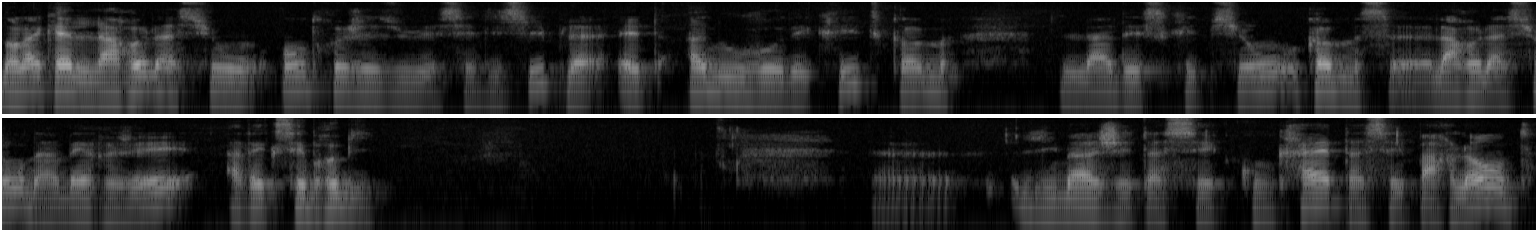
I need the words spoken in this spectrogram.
dans lequel la relation entre Jésus et ses disciples est à nouveau décrite comme la description, comme la relation d'un berger avec ses brebis. Euh, l'image est assez concrète, assez parlante.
